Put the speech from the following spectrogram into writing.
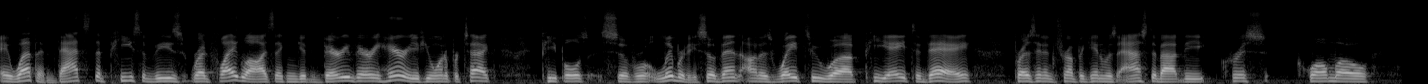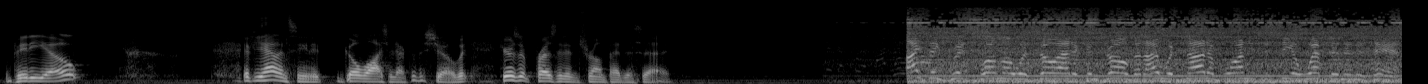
a weapon. That's the piece of these red flag laws that can get very, very hairy if you want to protect people's civil liberty. So then, on his way to uh, PA today, President Trump again was asked about the Chris Cuomo video. if you haven't seen it, go watch it after the show. But here's what President Trump had to say. I think Chris Cuomo was so out of control that I would not have wanted to see a weapon in his hand.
